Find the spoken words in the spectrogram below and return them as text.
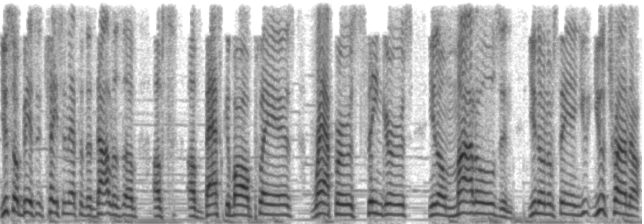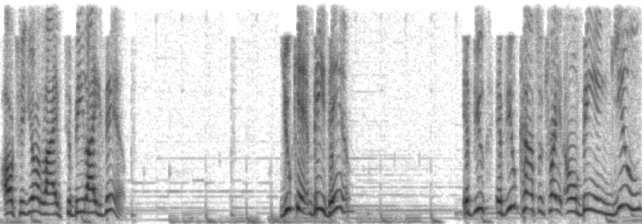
You're so busy chasing after the dollars of of of basketball players, rappers, singers, you know, models, and you know what I'm saying. You you're trying to alter your life to be like them. You can't be them. If you if you concentrate on being you,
